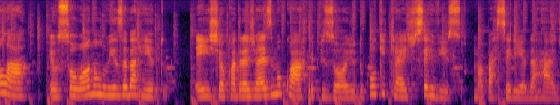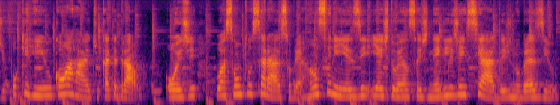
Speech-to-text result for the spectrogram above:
Olá, eu sou Ana Luísa Barreto. Este é o 44º episódio do PUCcast Serviço, uma parceria da Rádio PUC Rio com a Rádio Catedral. Hoje, o assunto será sobre a hanseníase e as doenças negligenciadas no Brasil.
